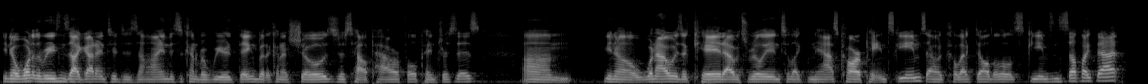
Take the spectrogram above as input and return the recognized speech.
You know, one of the reasons I got into design, this is kind of a weird thing, but it kind of shows just how powerful Pinterest is. Um, you know, when I was a kid, I was really into like NASCAR paint schemes. I would collect all the little schemes and stuff like that.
